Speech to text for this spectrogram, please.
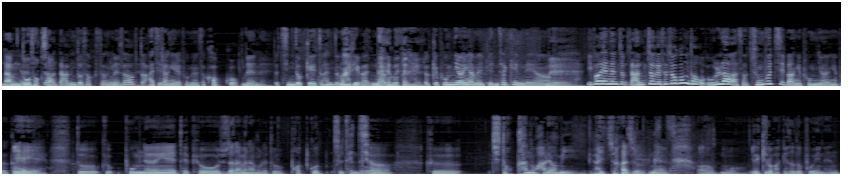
남도 석섬. 남도 석성에서 네. 또 아지랑이를 보면서 걷고 네네. 또 진돗개도 한두 마리 만나고 네네네. 이렇게 봄 여행하면 괜찮겠네요. 네. 이번에는 좀 남쪽에서 조금 더 올라와서 중부 지방에 봄 여행 해볼까요? 예, 예. 또그 봄 여행의 대표 주자라면 아무래도 벚꽃일 텐데요. 그쵸. 그 지독한 화려미가 있죠. 아주 그냥 어뭐 1km 밖에서도 보이는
